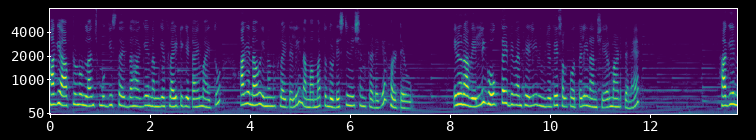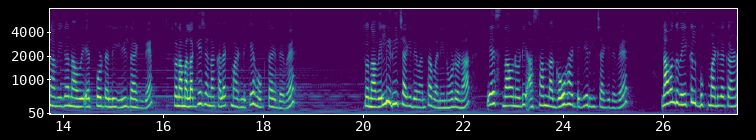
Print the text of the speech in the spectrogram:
ಹಾಗೆ ಆಫ್ಟರ್ನೂನ್ ಲಂಚ್ ಮುಗಿಸ್ತಾ ಇದ್ದ ಹಾಗೆ ನಮಗೆ ಫ್ಲೈಟಿಗೆ ಟೈಮ್ ಆಯಿತು. ಹಾಗೆ ನಾವು ಇನ್ನೊಂದು ಫ್ಲೈಟಲ್ಲಿ ನಮ್ಮ ಮತ್ತೊಂದು ಡೆಸ್ಟಿನೇಷನ್ ಕಡೆಗೆ ಹೊರಟೆವು. ಇನ್ನು ನಾವು ಎಲ್ಲಿಗೆ ಹೋಗ್ತಾ ಇದ್ದೀವಿ ಅಂತ ಹೇಳಿ ನಿಮ್ಮ ಜೊತೆ ಸ್ವಲ್ಪ ಹೊತ್ತಲ್ಲಿ ನಾನು ಶೇರ್ ಮಾಡ್ತೇನೆ. ಹಾಗೆ ನಾವೀಗ ನಾವು ಏರ್ಪೋರ್ಟಲ್ಲಿ ಇಳ್ದಾಗಿದೆ. ಸೊ ನಮ್ಮ ಲಗೇಜನ್ನು ಕಲೆಕ್ಟ್ ಮಾಡಲಿಕ್ಕೆ ಹೋಗ್ತಾ ಇದ್ದೇವೆ. ಸೊ ನಾವೆಲ್ಲಿ ರೀಚ್ ಆಗಿದ್ದೇವೆ ಅಂತ ಬನ್ನಿ, ನೋಡೋಣ. ಎಸ್ ನಾವು ನೋಡಿ ಅಸ್ಸಾಂನ ಗೌಹಾಟಿಗೆ ರೀಚ್ ಆಗಿದ್ದೇವೆ. ನಾವೊಂದು ವೆಹಿಕಲ್ ಬುಕ್ ಮಾಡಿದ ಕಾರಣ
